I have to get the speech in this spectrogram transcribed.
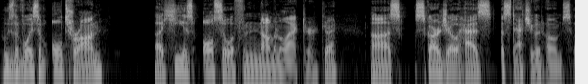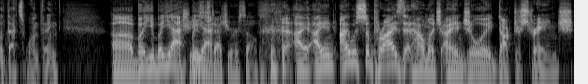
who's the voice of Ultron, uh, he is also a phenomenal actor. Okay. Uh, ScarJo has a statue at home, so that's one thing. Uh, but you, but yeah, She but is yeah, a statue herself. I, I, I was surprised at how much I enjoyed Doctor Strange.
